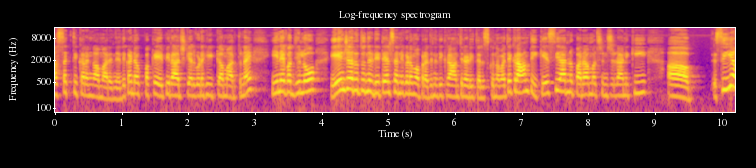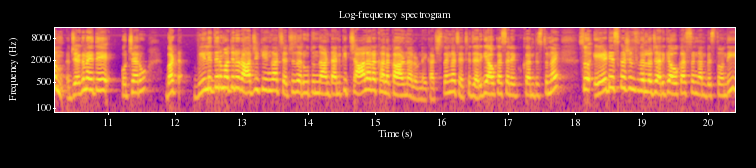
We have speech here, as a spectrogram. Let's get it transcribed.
ఆసక్తికరంగా మారింది. ఎందుకంటే ఒక పక్క ఏపీ రాజకీయాలు కూడా హీట్గా మారుతున్నాయి. ఈ నేపథ్యంలో ఏం జరుగుతుంది? డీటెయిల్స్ అన్ని కూడా మా ప్రతినిధి క్రాంతి అడిగి తెలుసుకుందాం. అయితే క్రాంతి కేసీఆర్ను పరామర్శించడానికి ఆ, సీఎం జగన్ అయితే వచ్చారు బట్ వీళ్ళిద్దరి మధ్యలో రాజకీయంగా చర్చ జరుగుతుందా అంటానికి చాలా రకాల కారణాలు ఉన్నాయి. ఖచ్చితంగా చర్చ జరిగే అవకాశాలు ఎక్కువ కనిపిస్తున్నాయి. సో ఏ డిస్కషన్స్ వీళ్ళు జరిగే అవకాశం కనిపిస్తోంది?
